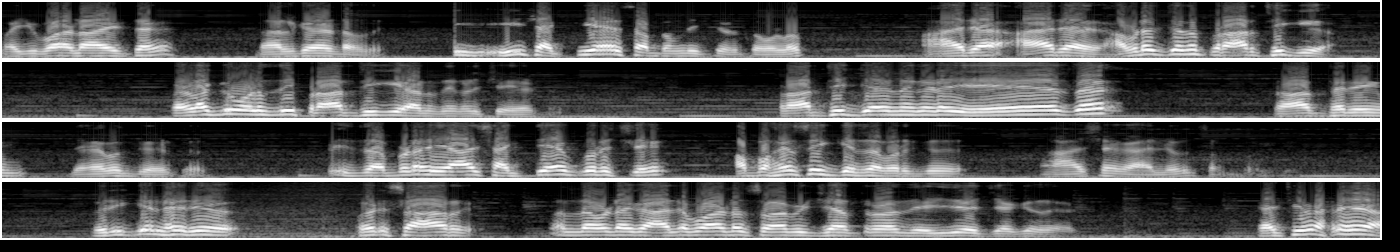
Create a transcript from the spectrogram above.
വഴിപാടായിട്ട് നൽകേണ്ടത്. ഈ- ശക്തിയെ സംബന്ധിച്ചിടത്തോളം ആരാ ആരാ അവിടെ ചെന്ന് പ്രാർത്ഥിക്കുക. വിളക്ക് കൊളുത്തി പ്രാർത്ഥിക്കുകയാണ് നിങ്ങൾ ചെയ്യേണ്ടത്. പ്രാർത്ഥിച്ചാൽ നിങ്ങളുടെ ഏത് പ്രാർത്ഥനയും ദൈവം കേൾക്കും. നമ്മുടെ ആ ശക്തിയെക്കുറിച്ച് അപഹസിക്കുന്നവർക്ക് നാശകാലവും സംഭവിക്കും. ഒരിക്കലൊരു ഒരു സാറ് വന്നവിടെ കാലപാട സ്വാമി ക്ഷേത്രം എന്ന് എഴുതി വെച്ചേക്കുന്നത്. ചേച്ചി പറയാ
